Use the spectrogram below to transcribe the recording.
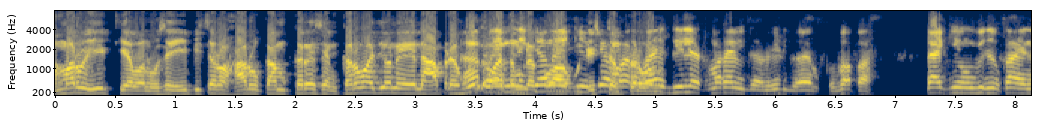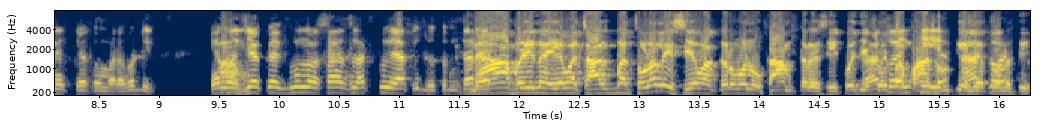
અમારું ઈ કહેવાનું છે ઈ બિચારો સારું કામ કરે છે ને કરવા દો ને એને આપણે હું તો તમને કહેવાય ડિસ્ટર્બ કરવાનું. delete મરાવી દો વિડિયો એમ કહું બાપા. બાકી હું બીજું કાઈ નથી કહેતો મારા વડીલ. એનો જે કઈ ગુનો સાસ લાગતું આપી દો તમે ના ભાઈ ના એવા ચાલબાજ થોડા લઈ સેવા કરવાનું કામ કરે છે કોઈ કોઈ પાંચ રૂપિયા લેતો નથી.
